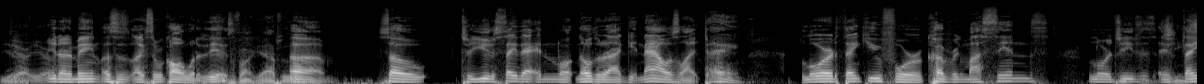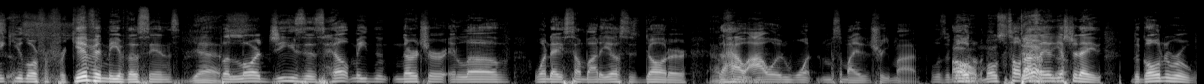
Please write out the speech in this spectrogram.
yeah, yeah. You know what I mean? Let's just like so we call it what it is. Super funky, absolutely. Um, so to you to say that and know know that I get now is like, dang, Lord, thank you for covering my sins, Lord Jesus, and thank you, Lord, for forgiving me of those sins. Yes. But Lord Jesus, help me nurture and love one day somebody else's daughter the how I would want somebody to treat mine. It was a Oh, golden. most I told Isaiah definitely. yesterday the golden rule.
